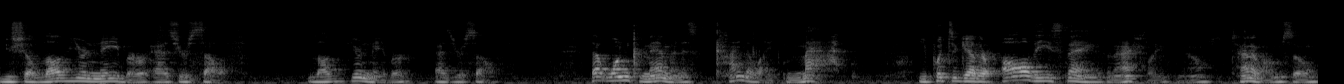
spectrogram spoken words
You shall love your neighbor as yourself. Love your neighbor as yourself. That one commandment is kind of like math. You put together all these things, and actually, you know, 10 of them, so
